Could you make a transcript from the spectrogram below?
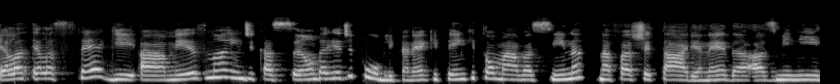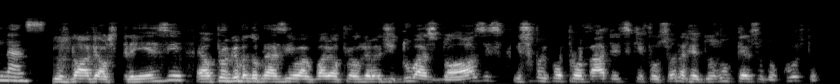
ela, ela segue a mesma indicação da rede pública, né? Que tem que tomar vacina na faixa etária, né? Das meninas. Dos 9 aos 13. É o programa do Brasil agora é o programa de duas doses. Isso foi comprovado e diz que funciona, reduz um terço do custo.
